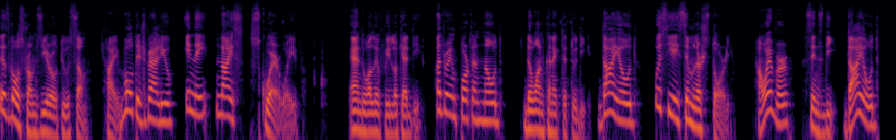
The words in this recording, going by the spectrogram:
this goes from 0 to some high voltage value in a nice square wave. And while if we look at the other important node, the one connected to the diode, we see a similar story. However, since the diode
